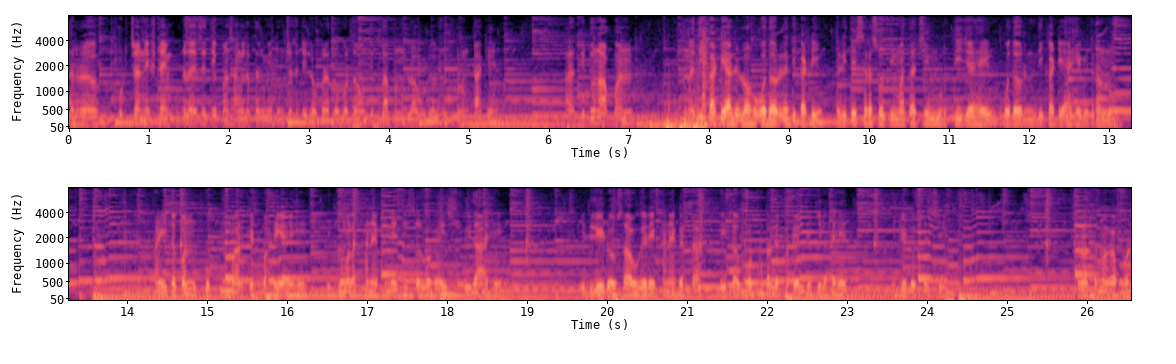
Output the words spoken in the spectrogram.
तर पुढच्या नेक्स्ट टाईम कुठं जायचं ते पण सांगलं तर मी तुमच्यासाठी लवकरात लवकर जाऊन तिथला पण ब्लॉग व्हिडिओ शूट करून टाकेन. आता तिथून आपण नदीकाठी आलेलो आहो गोदावरी नदीकाठी. तर इथे सरस्वती माताची मूर्ती जी आहे गोदावरी नदीकाठी आहे मित्रांनो. आणि इथं पण खूप मार्केट भारी आहे इथं तुम्हाला खाण्यापिण्याची सर्व काही सुविधा आहे. इडली डोसा वगैरे खाण्याकरता. इथं मोठमोठाले हॉटेल देखील आहेत इडली डोस्याचे. चला तर मग आपण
